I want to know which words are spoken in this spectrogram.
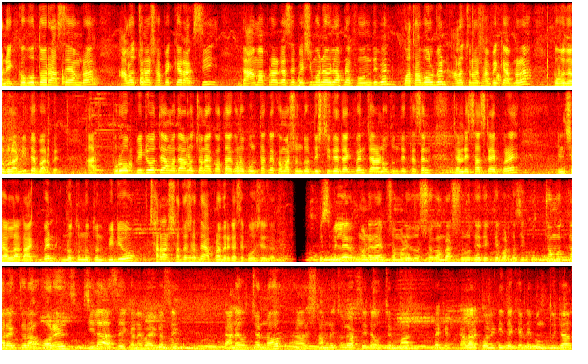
অনেক কবুতর আছে আমরা। আলোচনা সাপেক্ষে রাখছি। দাম আপনার কাছে বেশি মনে হলে আপনি ফোন দিবেন, কথা বলবেন, আলোচনা সাপেক্ষে আপনারা কবুতরগুলো নিতে পারবেন। আর পুরো ভিডিওতে আমাদের আলোচনায় কথায় কোনো ভুল থাকলে ক্ষমা সুন্দর দৃষ্টিতে দেখবেন। যারা নতুন দেখতেছেন, চ্যানেলটি সাবস্ক্রাইব করে ইনশাল্লাহ রাখবেন। নতুন নতুন ভিডিও ছাড়ার সাথে সাথে আপনাদের কাছে পৌঁছে যাবে। বিসমিল্লাহ রহমানের রাহিম। সম্মানিত দর্শক, আমরা শুরুতে দেখতে পারতেছি খুব চমৎকার এক জোড়া অরেঞ্জ চিলা আছে এখানে বাইরের কাছে। ডানে হচ্ছে নর আর সামনে চলে আসছে এটা হচ্ছে মাদ দেখেন কালার কোয়ালিটি দেখেন এবং দুইটার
